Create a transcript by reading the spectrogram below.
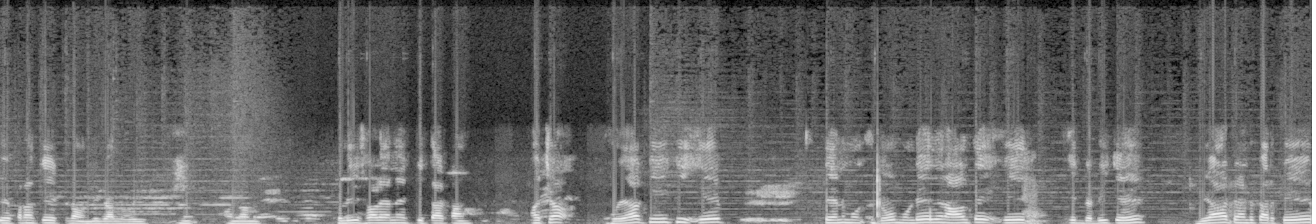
ਪੇਪਰਾਂ 'ਚ ਕਢਾਉਣ ਦੀ ਗੱਲ ਹੋਈ। ਉਹਨਾਂ ਨੂੰ ਪੁਲਿਸ ਵਾਲਿਆਂ ਨੇ ਕੀਤਾ ਕੰਮ। ਅੱਛਾ, ਹੋਇਆ ਕੀ ਕਿ ਇਹ ਤਿੰਨ ਦੋ ਮੁੰਡੇ ਦੇ ਨਾਲ ਤੇ ਇਹ ਇੱਕ ਗੱਡੀ 'ਚ ਵਿਆਹ ਅਟੈਂਡ ਕਰਕੇ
